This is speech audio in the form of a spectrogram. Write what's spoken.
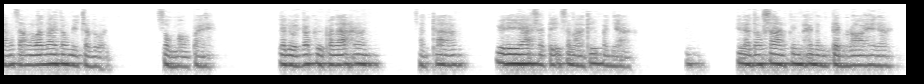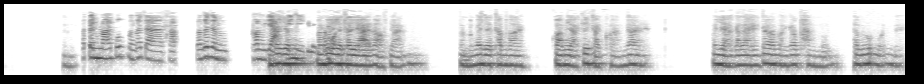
สังสารวัตรได้ต้องมีจรวดส่งออกไปจรวดก็คือพละห้าศรัทธาวิริยะสติสมาธิปัญญา ที่เราต้องสร้างขึ้นให้มันเต็มร้อยให้ได้พอเต็มร้อยปุ๊บมันก็จะครับ มันก็จะความอยากไม่มีมันก็จะทะยานออกจากมันก็จะทำลายความอยากที่ขัดขวางได้พออยากอะไรก็มันก็พังหมดทะลุหมดเลย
